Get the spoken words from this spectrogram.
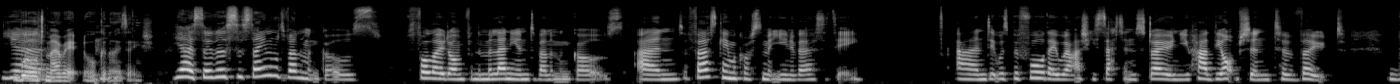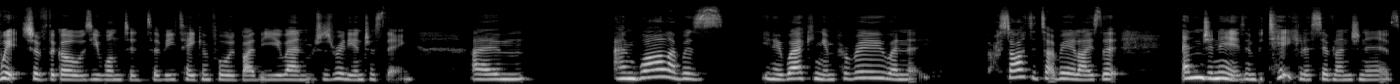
yeah. World Merit Organization. Yeah, so the Sustainable Development Goals followed on from the Millennium Development Goals and first came across them at university and it was before they were actually set in stone. You had the option to vote which of the goals you wanted to be taken forward by the UN, which was really interesting. Um, and while I was, you know, working in Peru, and I started to realize that engineers, in particular civil engineers,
